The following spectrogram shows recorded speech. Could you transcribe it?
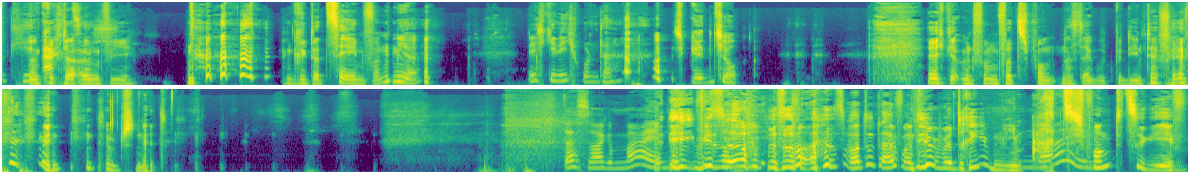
Okay, dann kriegt er 80. irgendwie dann kriegt er 10 von mir. Ich gehe nicht runter. Ich gehe nicht hoch. Ja, ich glaube, mit 45 Punkten ist der gut bedient, der Film. Im Schnitt. Das war gemein. Ich, wieso? Das war, das war total von dir übertrieben, ihm Nein. 80 Punkte zu geben.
